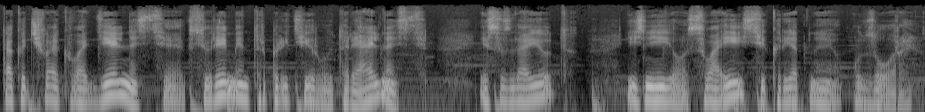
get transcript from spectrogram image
так и человек в отдельности все время интерпретирует реальность и создают из нее свои секретные узоры –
